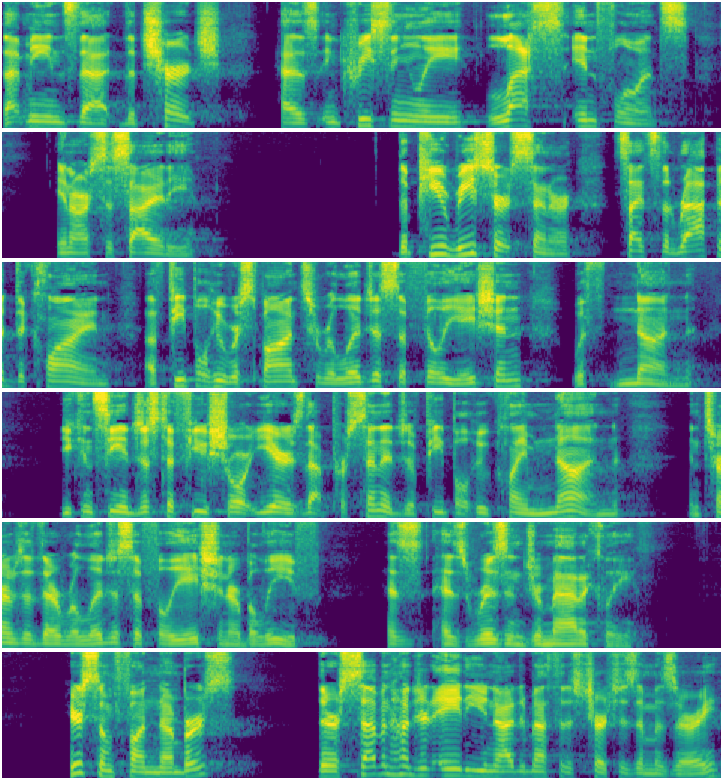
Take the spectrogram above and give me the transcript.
That means that the church has increasingly less influence in our society. The Pew Research Center cites the rapid decline of people who respond to religious affiliation with none. You can see in just a few short years that percentage of people who claim none in terms of their religious affiliation or belief has, has risen dramatically. Here's some fun numbers there are 780 United Methodist churches in Missouri,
